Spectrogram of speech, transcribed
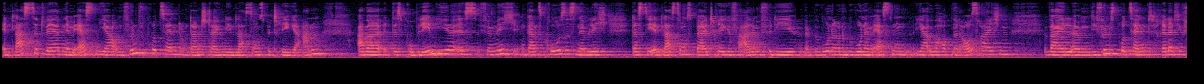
entlastet werden. Im ersten Jahr um 5 Prozent und dann steigen die Entlastungsbeträge an. Aber das Problem hier ist für mich ein ganz großes, nämlich, dass die Entlastungsbeiträge vor allem für die Bewohnerinnen und Bewohner im ersten Jahr überhaupt nicht ausreichen. Weil ähm, die 5% relativ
